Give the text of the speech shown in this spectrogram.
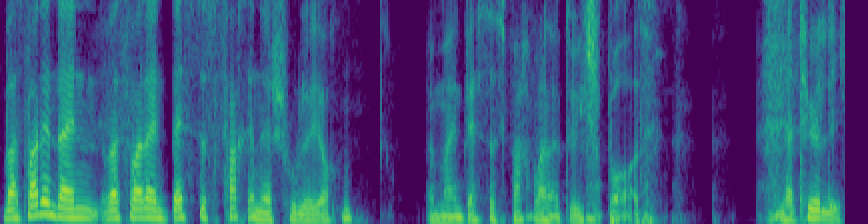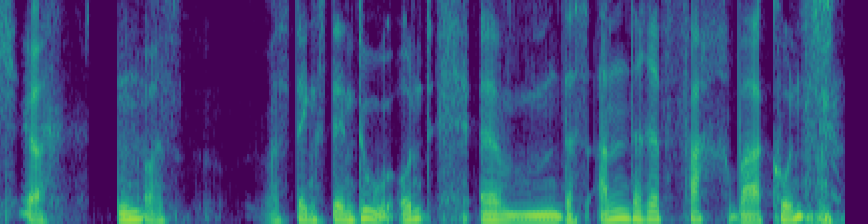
Was war denn dein, was war dein bestes Fach in der Schule, Jochen? Mein bestes Fach war natürlich Sport. Natürlich. Ja. Hm. Was, was denkst denn du? Und ähm, das andere Fach war Kunst.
